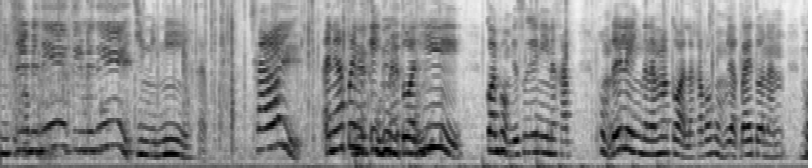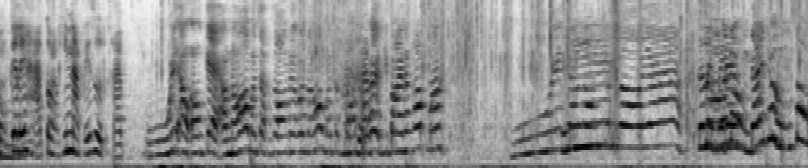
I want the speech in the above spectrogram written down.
นี่จีมินี่จีมินี่จิมินี่ครับ ใช่ อันเนี้ยเป็นเมถุนอีกหนึ่เมงถุนตัวที่ก่อนผมจะซื้ออันนี้นะครับ ผมได้เล็งตัวนั้นมาก่อนแล้วครับว่าผมอยากได้ตัวนั้น ผมก็เลยหากล่องที่หนักที่สุดครับ อุ้ยเอาเอาแกะเอาน้องเอามาจากซองเดี๋ยวเอาน้องเอามาจากซองคเดี๋รัยบวไปอธิบายนะครับมาอุ้ยน่ารักจังเลยอะก็เลยไม่ได้ ซื้อหนึ่งได้ถึงสอ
